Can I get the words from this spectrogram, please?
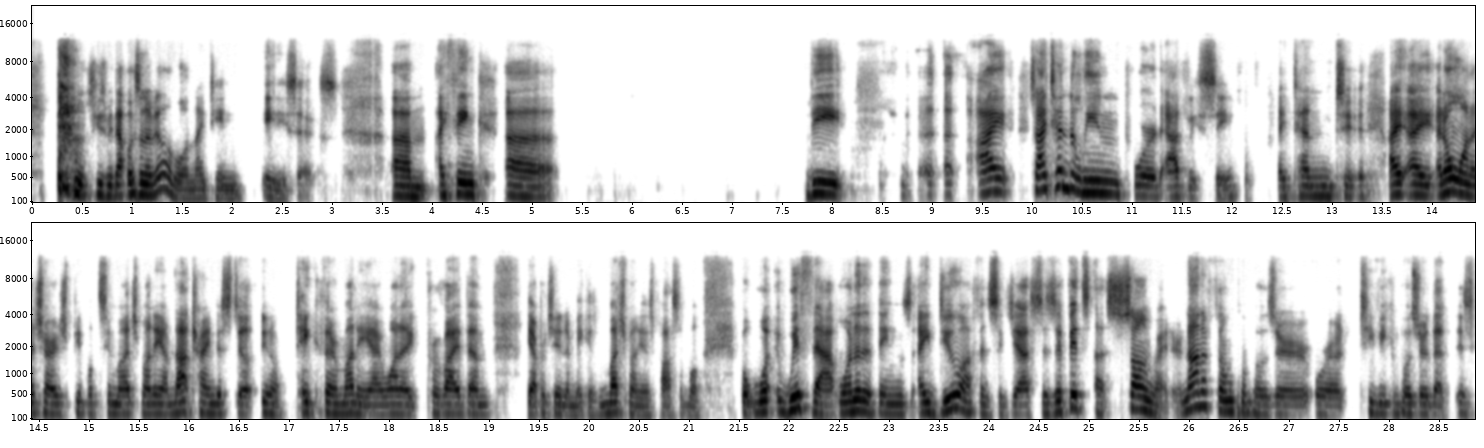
excuse me that wasn't available in 1986 um, i think uh, the uh, uh, I so I tend to lean toward advocacy I tend to I, I, I don't want to charge people too much money. I'm not trying to still, you know, take their money. I want to provide them the opportunity to make as much money as possible. But what, with that, one of the things I do often suggest is if it's a songwriter, not a film composer or a TV composer that is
